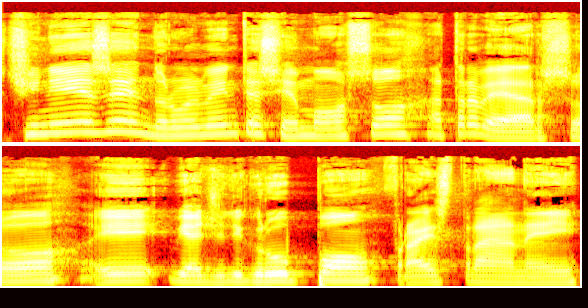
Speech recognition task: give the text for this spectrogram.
cinese normalmente si è mosso attraverso i viaggi di gruppo fra estranei,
